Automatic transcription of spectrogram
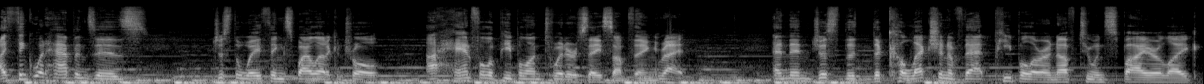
I think what happens is just the way things spiral out of control. A handful of people on Twitter say something, right. and then just the the collection of that people are enough to inspire like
